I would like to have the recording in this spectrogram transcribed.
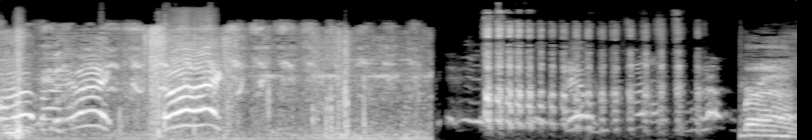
ઓ ભાઈ ઓય ઓય બ્રા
